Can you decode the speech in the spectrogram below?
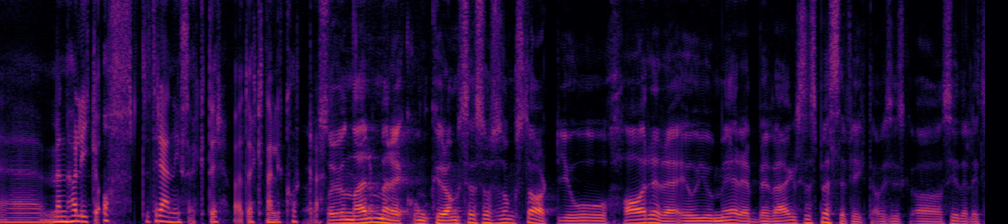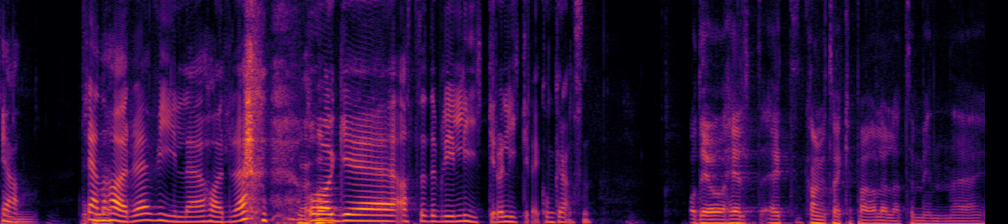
Eh, men ha like ofte treningsøkter, bare at øktene er litt kortere. Så jo nærmere konkurransesesongstart, jo hardere og jo mer bevegelsesspesifikt, da, hvis vi skal si det litt Ja. sånn Trene hardere, hvile hardere, og eh, at det blir likere og likere i konkurransen. Og det er jo helt, Jeg kan jo trekke paralleller til min eh,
